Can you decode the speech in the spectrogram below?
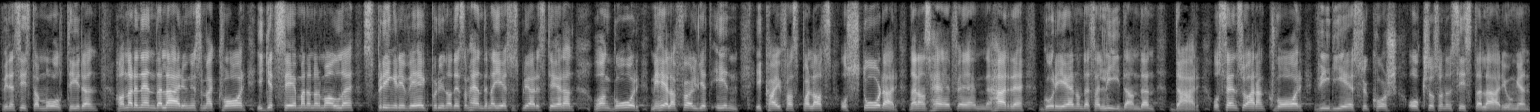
vid den sista måltiden. Han är den enda lärjungen som är kvar i Getsemane när de alla springer iväg på grund av det som hände när Jesus blir arresterad. Och han går med hela följet in i Kaifas palats och står där när hans herre går igenom dessa lidanden där. Och sen så är han kvar vid Jesu kors också som den sista lärjungen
